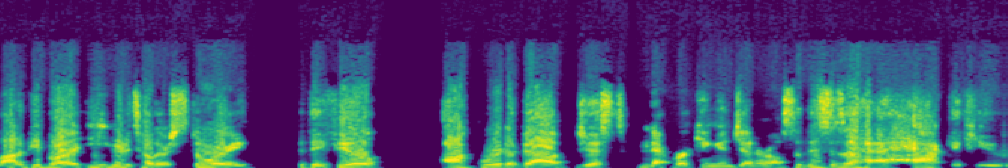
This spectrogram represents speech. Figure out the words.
A lot of people are eager to tell their story, but they feel awkward about just networking in general. So this is a, a hack if you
